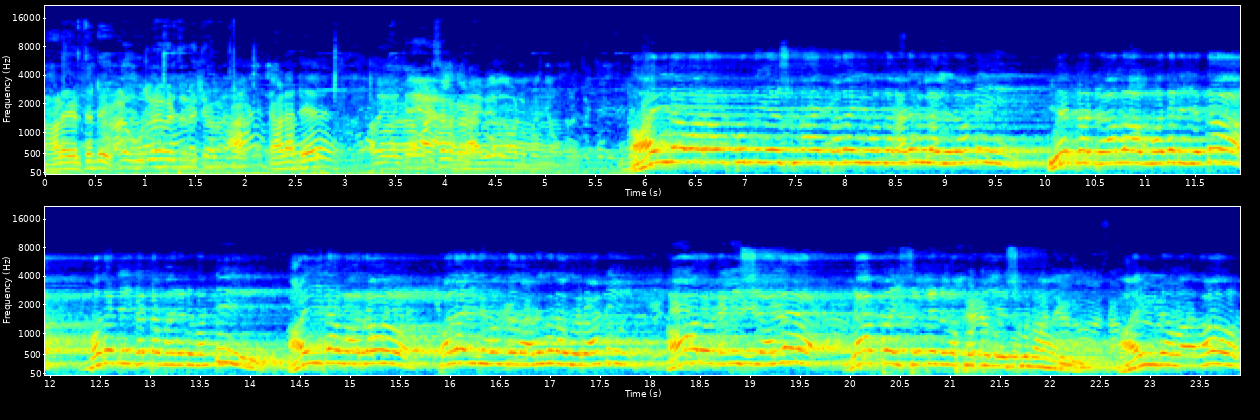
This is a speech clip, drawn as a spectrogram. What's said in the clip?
ఆడ పెడుతుంటే. ఊర్లో పెడుతుంది చాలా ఆడంటే? ఐదవ రౌండ్ పూర్తి చేసుకున్నాయి పదహైదు వందల అడుగుల దూరాన్ని. ఏక డ్రాలో మొదటి జత. మొదటి ఘట్టమైనటువంటి ఐదవ రౌండ్ పదహైదు వందల అడుగుల దూరాన్ని ఆరు నిమిషాల యాభై సెకండ్ల పూర్తి చేసుకున్నాయి. ఐదవ రౌండ్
